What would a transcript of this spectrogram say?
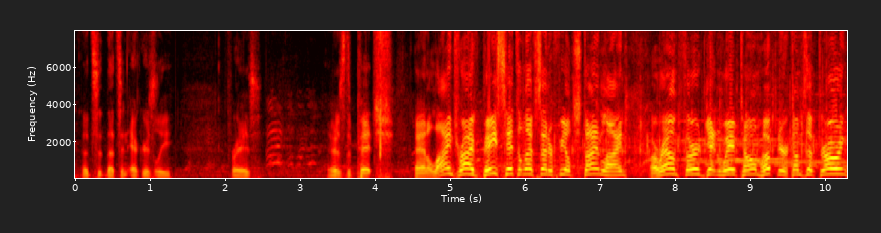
that's that's an Eckersley phrase. There's the pitch. And a line drive base hit to left center field. Steinlein around third, getting waved home. Hupfner comes up throwing,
